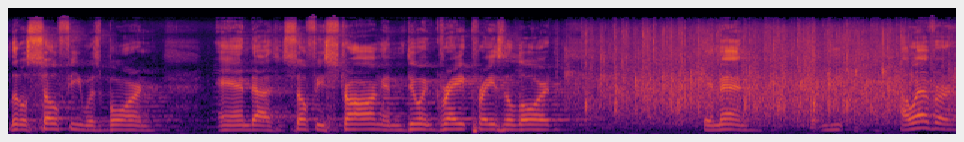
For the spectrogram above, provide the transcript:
little Sophie was born. And uh, Sophie's strong and doing great, praise the Lord. Amen. However,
